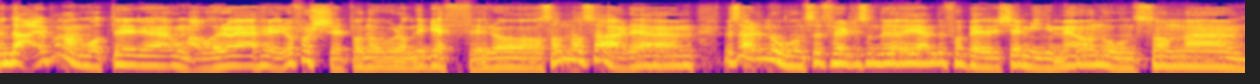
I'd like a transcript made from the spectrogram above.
men det er jo på mange måter uh, unga våre, og jeg hører jo forskjell på noe, hvordan de bjeffer. og, og sånn, og så er det, Men så er det noen selvfølgelig som du, igjen, du får bedre kjemi med, og noen som eh,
